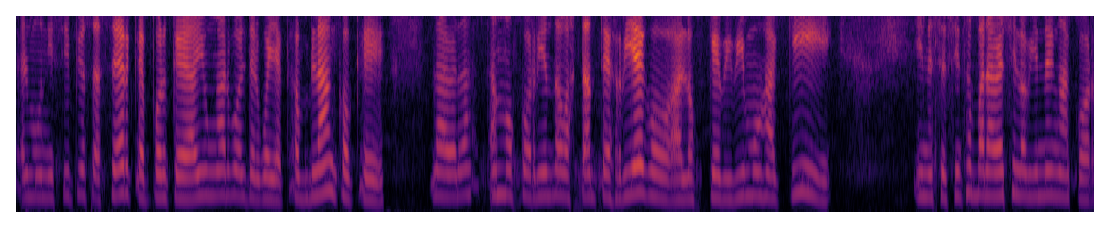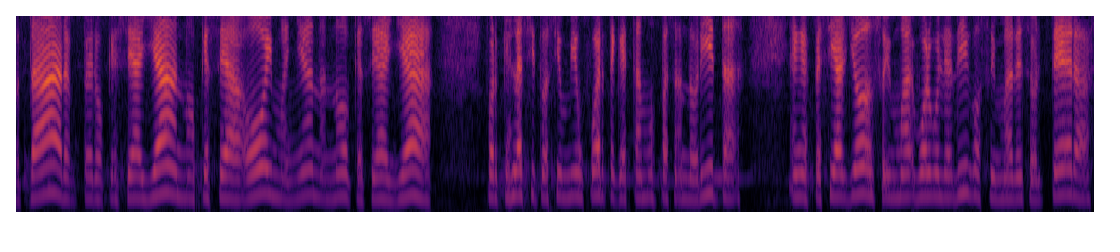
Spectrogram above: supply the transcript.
el municipio se acerque porque hay un árbol del Guayacán Blanco que la verdad estamos corriendo bastante riesgo a los que vivimos aquí y necesito para ver si lo vienen a cortar, pero que sea ya, no que sea hoy, mañana, no, que sea ya, porque es la situación bien fuerte que estamos pasando ahorita. En especial yo, soy vuelvo y le digo, soy madre soltera.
